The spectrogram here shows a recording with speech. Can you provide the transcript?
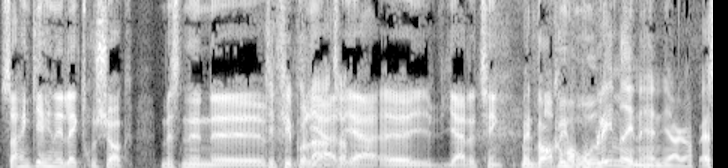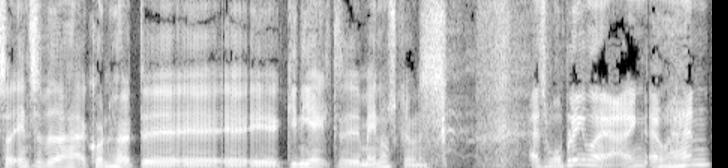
Så han giver hende elektroshock med sådan en øh, Defibrillator. Hjerte, ja, øh, hjerteting. Men hvor Op kommer problemet ind hen, Jacob? Altså indtil videre har jeg kun hørt øh, øh, øh, genialt øh, manuskrivning. Altså problemet er, ikke, at han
